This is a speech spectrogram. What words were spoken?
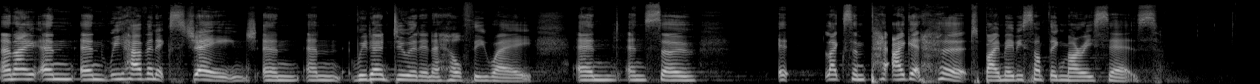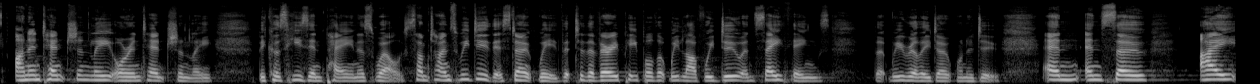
and I and and we have an exchange and and we don't do it in a healthy way and and so it like some I get hurt by maybe something Murray says unintentionally or intentionally because he's in pain as well. Sometimes we do this, don't we? That to the very people that we love, we do and say things that we really don't want to do. And, and so I,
